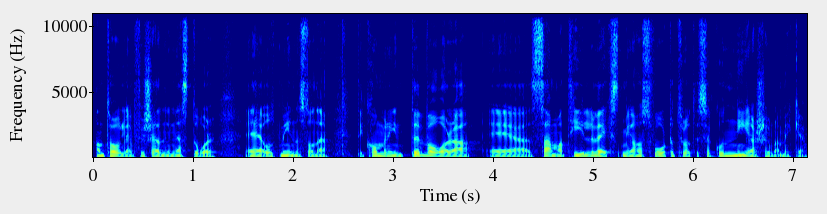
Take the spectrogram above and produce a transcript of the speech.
antagligen, försäljning nästa år, eh, åtminstone. Det kommer inte vara eh, samma tillväxt, men jag har svårt att tro att det ska gå ner så himla mycket.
